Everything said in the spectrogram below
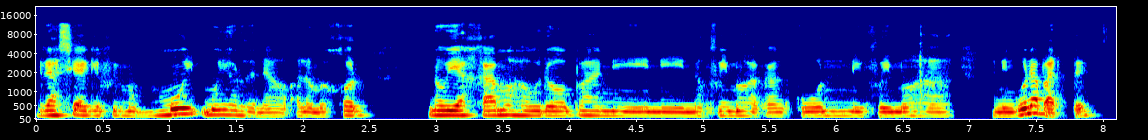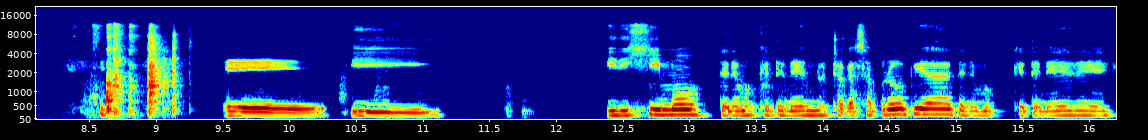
gracias a que fuimos muy, muy ordenados. A lo mejor no viajamos a Europa, ni, ni nos fuimos a Cancún, ni fuimos a, ninguna parte. Eh, y, y, dijimos, tenemos que tener nuestra casa propia, tenemos que tener eh,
